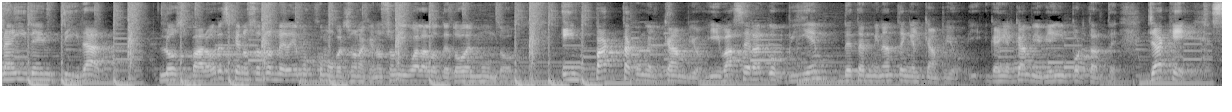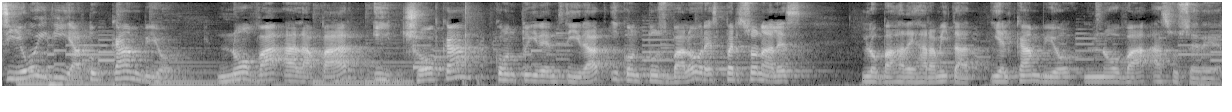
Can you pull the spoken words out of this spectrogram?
la identidad los valores que nosotros le demos como personas, que no son igual a los de todo el mundo, impacta con el cambio y va a ser algo bien determinante en el cambio, en el cambio y bien importante. Ya que si hoy día tu cambio no va a la par y choca con tu identidad y con tus valores personales, los vas a dejar a mitad y el cambio no va a suceder.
